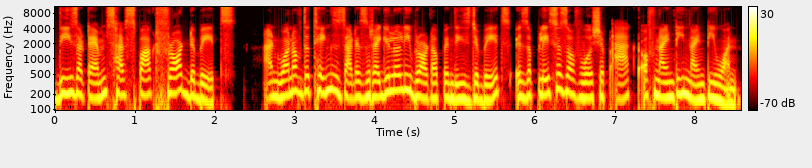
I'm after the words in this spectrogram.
These attempts have sparked fraud debates, and one of the things that is regularly brought up in these debates is the Places of Worship Act of 1991,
